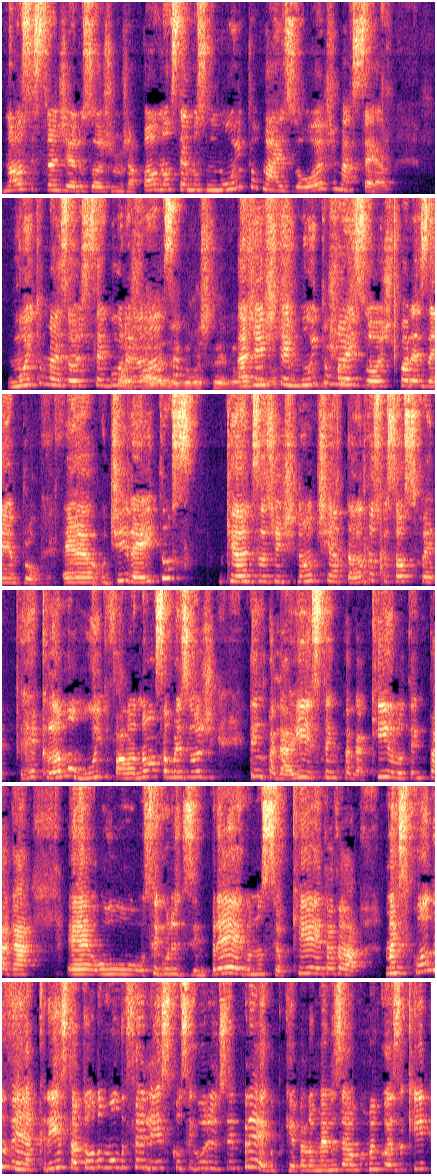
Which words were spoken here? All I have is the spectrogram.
nós estrangeiros hoje no Japão, nós temos muito mais hoje, Marcelo, muito mais hoje falar, segurança. vou escrever. A gente tem muito Deixa mais hoje, por exemplo, é, direitos que antes a gente não tinha tanto, as pessoas reclamam muito, falam, nossa, mas hoje tem que pagar isso, tem que pagar aquilo, tem que pagar é, o seguro-desemprego, não sei o quê, tá, tá, tá. Mas quando vem a crise, tá todo mundo feliz com o seguro-desemprego, porque pelo menos é alguma coisa que,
